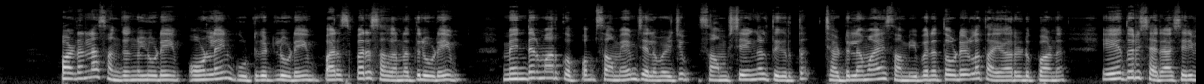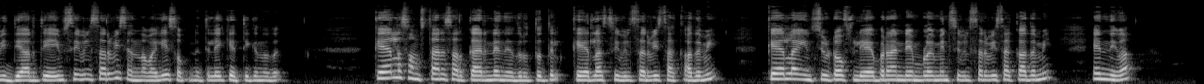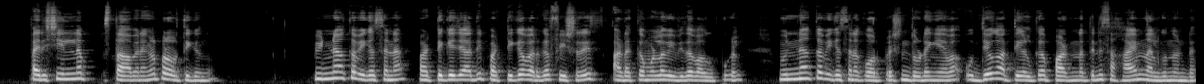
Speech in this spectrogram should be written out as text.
പഠന സംഘങ്ങളിലൂടെയും ഓൺലൈൻ കൂട്ടുകെട്ടിലൂടെയും പരസ്പര സഹകരണത്തിലൂടെയും മെന്റർമാർക്കൊപ്പം സമയം ചെലവഴിച്ചും സംശയങ്ങൾ തീർത്ത് ചടുലമായ സമീപനത്തോടെയുള്ള തയ്യാറെടുപ്പാണ് ഏതൊരു ശരാശരി വിദ്യാർത്ഥിയെയും സിവിൽ സർവീസ് എന്ന വലിയ സ്വപ്നത്തിലേക്ക് എത്തിക്കുന്നത്. കേരള സംസ്ഥാന സർക്കാരിന്റെ നേതൃത്വത്തിൽ Kerala civil service academy Kerala institute of labour and employment civil service academy എന്നിവ പരിശീലന സ്ഥാപനങ്ങൾ പ്രവർത്തിക്കുന്നു. പിന്നോക്ക വികസന പട്ടികജാതി പട്ടികവർഗ ഫിഷറീസ് അടക്കമുള്ള വിവിധ വകുപ്പുകൾ മുന്നാക്ക വികസന കോർപ്പറേഷൻ തുടങ്ങിയവ ഉദ്യോഗാർത്ഥികൾക്ക് പഠനത്തിന് സഹായം നൽകുന്നുണ്ട്.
